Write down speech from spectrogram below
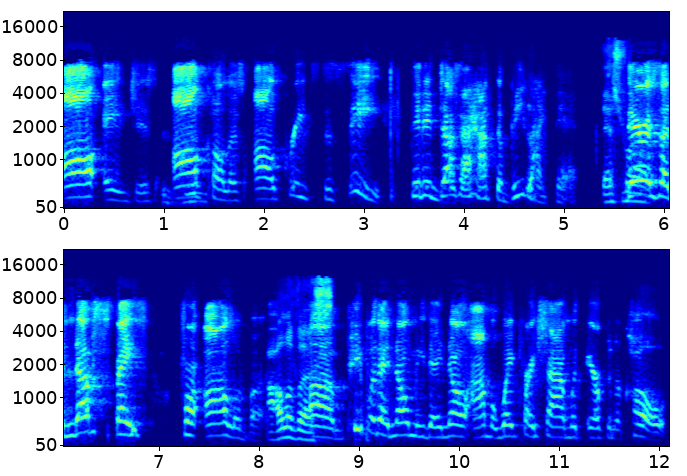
all ages, mm-hmm. all colors, all creeds to see that it doesn't have to be like that. That's right. There is enough space for all of us. All of us. Um, people that know me, they know I'm a Wake Pray Shine with Erica Nicole.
